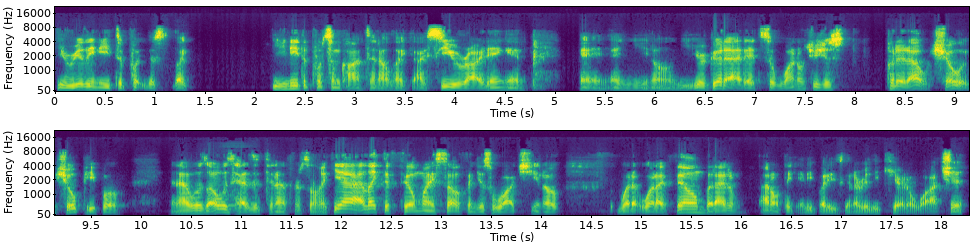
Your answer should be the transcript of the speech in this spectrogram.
you really need to put this like, you need to put some content out. Like, I see you riding, and and and you know, you're good at it. So why don't you just put it out, show it, show people? And I was always hesitant at first. I'm like, yeah, I like to film myself and just watch, you know, what what I film, but I don't I don't think anybody's gonna really care to watch it.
